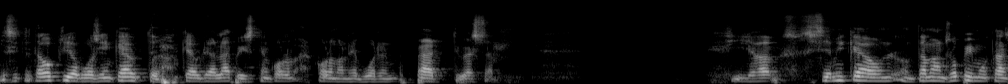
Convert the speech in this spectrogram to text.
Ja sitten tämä optiovuosien käyttö käydään läpi sitten kolmannen vuoden päättyessä. Ja se, mikä on, on tämän sopimu, tämän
